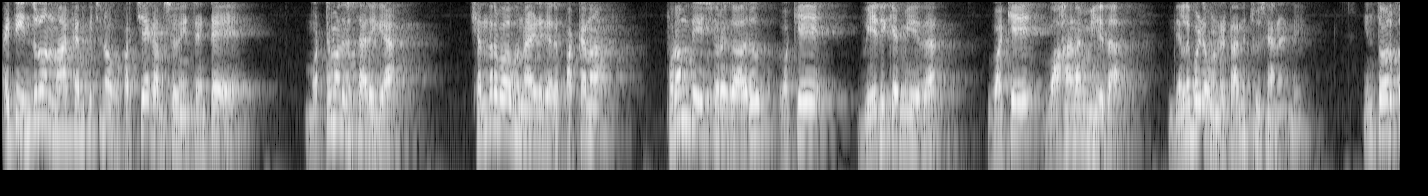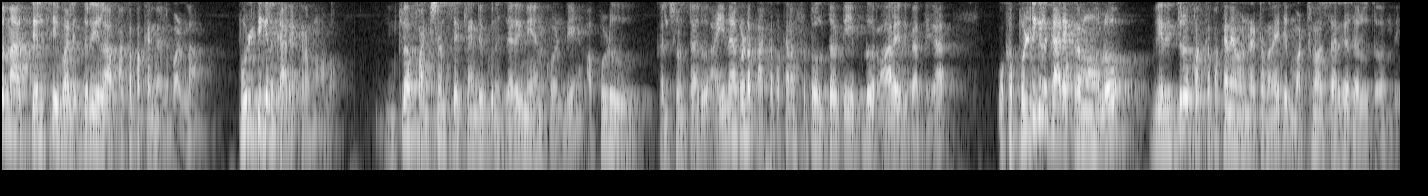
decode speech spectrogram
అయితే ఇందులో నాకు కనిపించిన ఒక ప్రత్యేక అంశం ఏంటంటే మొట్టమొదటిసారిగా చంద్రబాబు నాయుడు గారి పక్కన పురంధేశ్వర గారు ఒకే వేదిక మీద ఒకే వాహనం మీద నిలబడి ఉండటాన్ని చూశానండి. ఇంతవరకు నాకు తెలిసి వాళ్ళిద్దరూ ఇలా పక్కపక్క నిలబడలా పొలిటికల్ కార్యక్రమంలో. ఇంట్లో ఫంక్షన్స్ ఎట్లాంటివి కొన్ని జరిగినాయి అనుకోండి అప్పుడు కలిసి ఉంటారు. అయినా కూడా పక్కపక్కన ఫోటోలతోటి ఎప్పుడూ రాలేదు పెద్దగా. ఒక పొలిటికల్ కార్యక్రమంలో వీరిద్దరూ పక్కపక్కనే ఉండటం అనేది మొట్టమొదటిసారిగా జరుగుతోంది.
